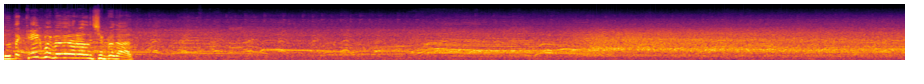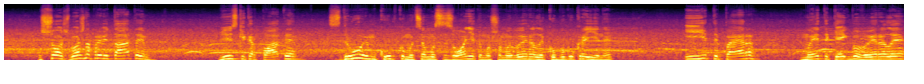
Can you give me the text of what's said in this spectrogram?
Ну таких би ми виграли чемпіонат. Ну Що ж, можна привітати Львівські Карпати з другим кубком у цьому сезоні, тому що ми виграли Кубок України. І тепер ми таке якби виграли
